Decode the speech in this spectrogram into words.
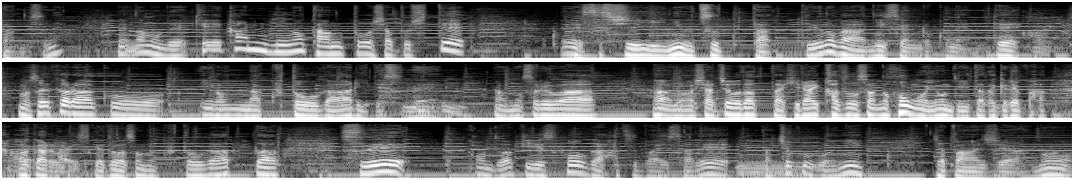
たんですね。でなので経営管理の担当者として SCE に移ったっていうのが2006年で、はい。まあ、それからこういろんな苦闘がありですね、うん。あのそれはあの社長だった平井和夫さんの本を読んでいただければはいわかるんですけど、その苦闘があった末今度は PS4 が発売された直後にジャパンアジアの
